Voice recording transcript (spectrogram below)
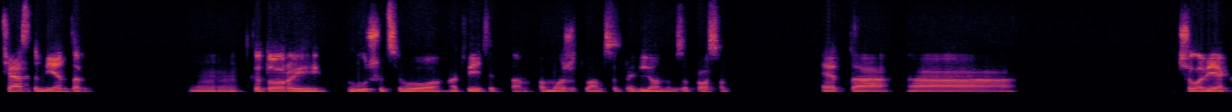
Часто ментор который лучше всего ответит, там, поможет вам с определенным запросом, это э, человек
